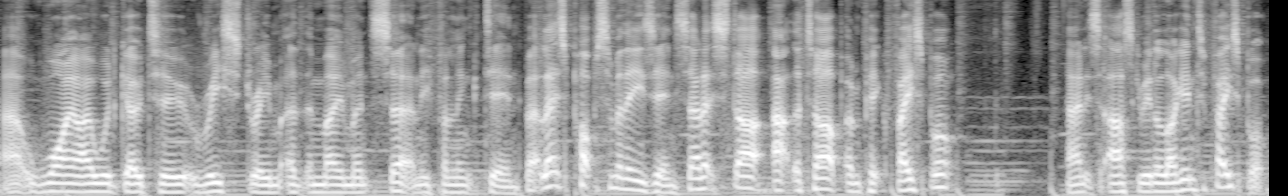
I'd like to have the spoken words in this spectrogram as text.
uh, why I would go to Restream at the moment, certainly for LinkedIn. But let's pop some of these in. So let's start at the top and pick Facebook. And it's asking me to log into Facebook.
